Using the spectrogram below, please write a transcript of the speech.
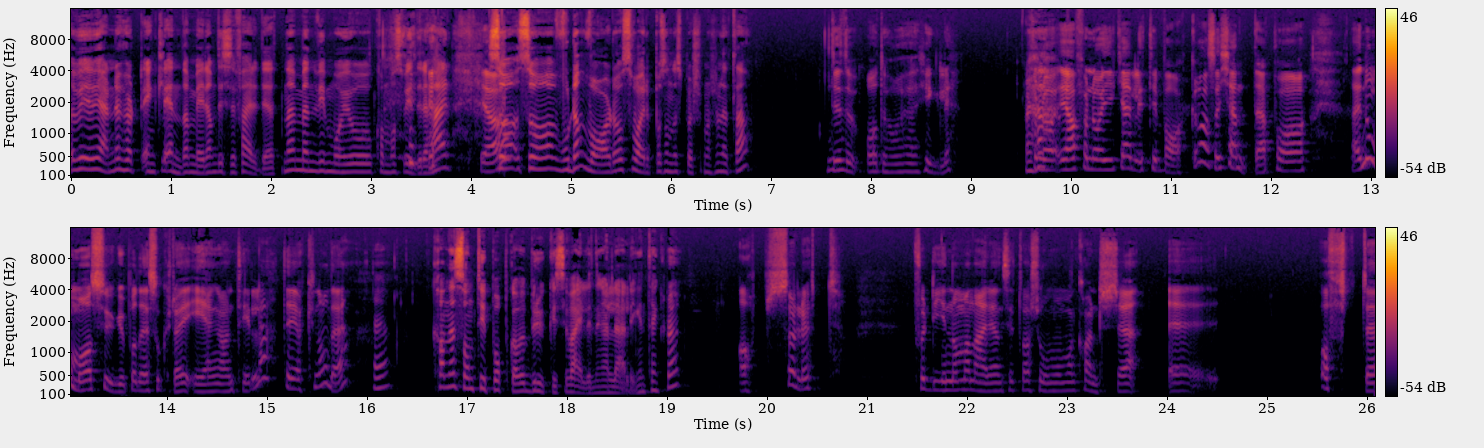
Vi har gjerne hørt enda mer om disse ferdighetene, men vi må jo komme oss videre her. Ja. så, så hvordan var det å svare på sånne spørsmål som dette? Du, og det var hyggelig. For nå, ja, for nå gikk jeg litt tilbake, og så kjente jeg på Det er noe med å suge på det sukkertøyet en gang til. Da. Det gjør ikke noe, det. Kan en sånn type oppgave brukes i veiledning av lærlingen, tenker du? Absolutt. Fordi når man er i en situasjon hvor man kanskje eh, ofte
